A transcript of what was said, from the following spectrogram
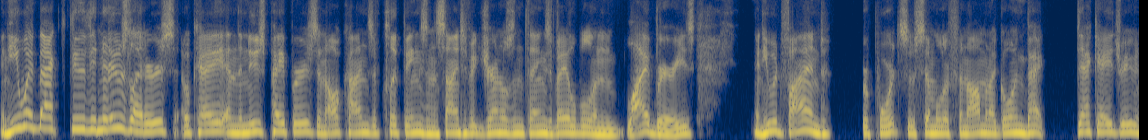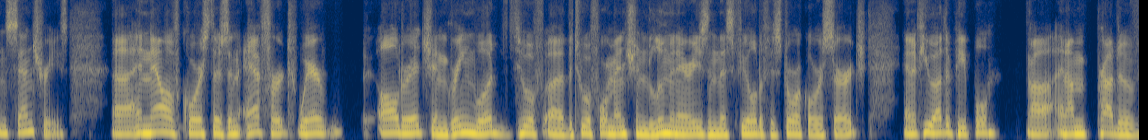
And he went back through the newsletters, okay, and the newspapers and all kinds of clippings and scientific journals and things available in libraries. And he would find reports of similar phenomena going back decades or even centuries. Uh, and now, of course, there's an effort where Aldrich and Greenwood, the two, uh, the two aforementioned luminaries in this field of historical research, and a few other people, uh, and I'm proud to have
